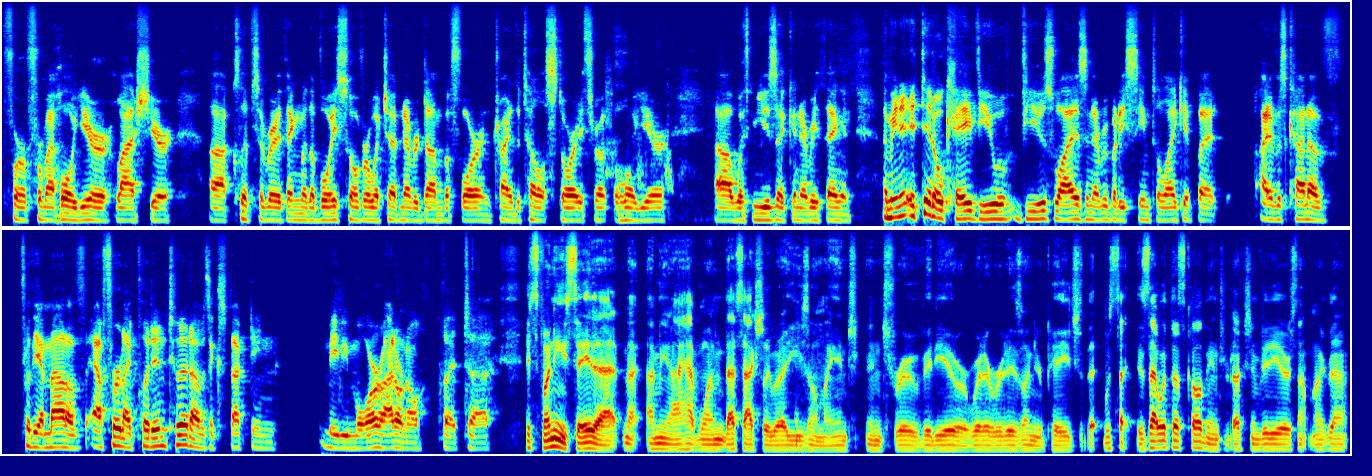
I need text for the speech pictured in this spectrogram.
for for my whole year last year. Uh, clips of everything with a voiceover, which I've never done before, and trying to tell a story throughout the whole year uh, with music and everything. And I mean, it, it did okay view views wise, and everybody seemed to like it. But I was kind of for the amount of effort I put into it, I was expecting maybe more. I don't know, but uh, it's funny you say that. I mean, I have one. That's actually what I use on my int- intro video or whatever it is on your page. That what's that? Is that what that's called? The introduction video or something like that?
